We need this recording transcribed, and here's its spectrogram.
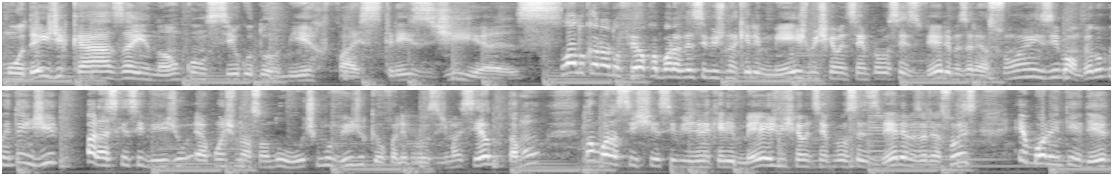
Mudei de casa e não consigo dormir faz três dias. Lá no canal do Felca, bora ver esse vídeo naquele mesmo esquema de sempre pra vocês verem minhas reações. E bom, pelo que eu entendi, parece que esse vídeo é a continuação do último vídeo que eu falei pra vocês mais cedo, tá bom? Então bora assistir esse vídeo naquele mesmo esquema de sempre pra vocês verem minhas reações e bora entender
